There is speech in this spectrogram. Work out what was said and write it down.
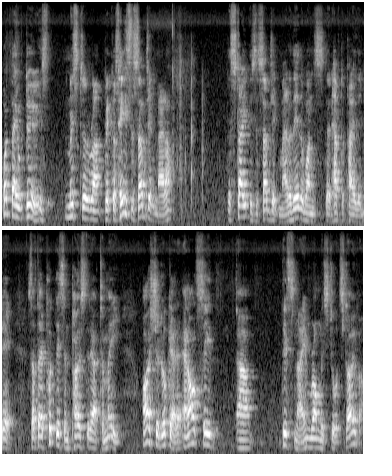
what they do is Mr. Uh, because he's the subject matter, the state is the subject matter, they're the ones that have to pay the debt. So if they put this and post it out to me, I should look at it and I'll see uh, this name, Romilly Stuart Stover.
